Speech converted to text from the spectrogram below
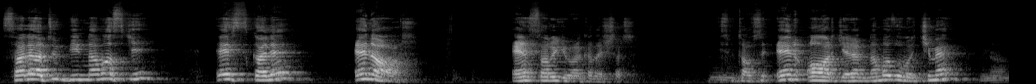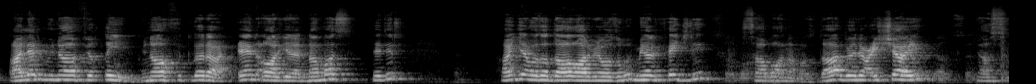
Salatün bir namaz ki eskale en ağır. En sarı gibi arkadaşlar. İsmi tavsiye en ağır gelen namaz olmadı. Kime? Alel münafıkîn. Münafıklara en ağır gelen namaz nedir? Hangi namazdan daha ağır bir namaz olur? Minel fecri Sabah. sabah namazı. Daha böyle işayı Yatsı.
